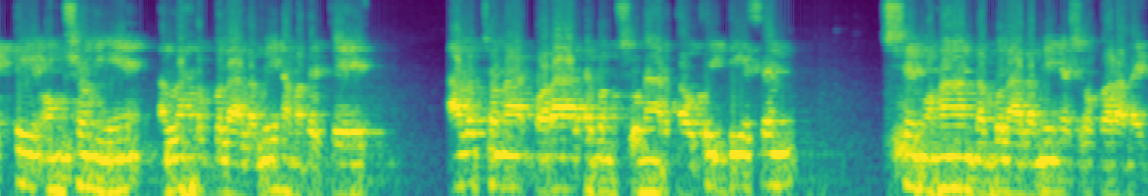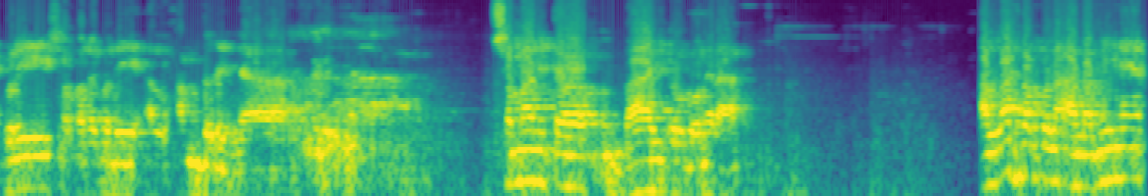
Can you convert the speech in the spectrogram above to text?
একটি অংশ নিয়ে আল্লাহ রব্বুল আলমিন আমাদেরকে আলোচনা করার এবং শোনার তৌফিক দিয়েছেন। সে মহান রব্বুল আলমিনের শকর আদায় করি, সকলে বলি আলহামদুলিল্লাহ। সম্মানিত ভাই ও বোনেরা, আল্লাহ রব্বুল আলমিনের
